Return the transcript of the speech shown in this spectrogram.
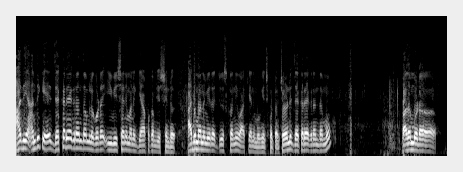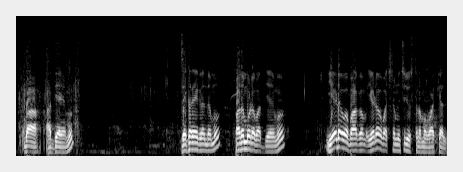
అది అందుకే జకర్య గ్రంథంలో కూడా ఈ విషయాన్ని మనం జ్ఞాపకం చేసిండు. అది మనం మీరు చూసుకొని వాక్యాన్ని ముగించుకుంటాం. చూడండి జకర్య గ్రంథము పదమూడవ అధ్యాయము. జకర్య గ్రంథము పదమూడవ అధ్యాయము ఏడవ భాగం ఏడవ వచనం నుంచి చూస్తున్నాం ఆ వాక్యాలు.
